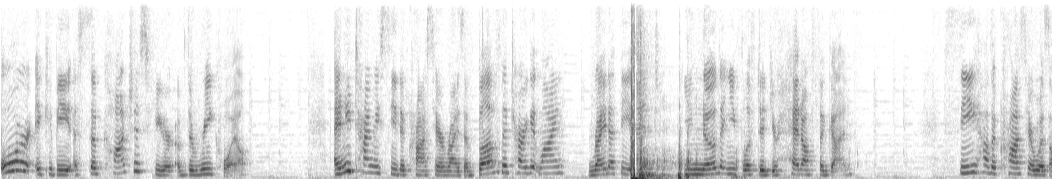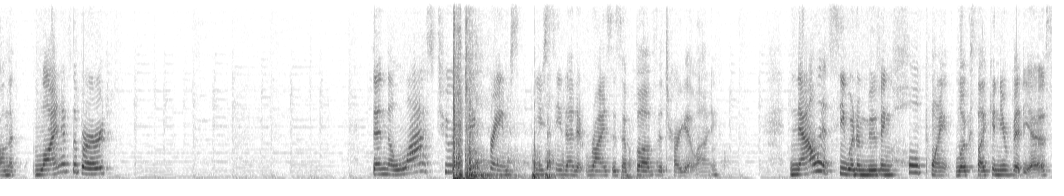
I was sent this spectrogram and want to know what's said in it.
or it could be a subconscious fear of the recoil. Anytime you see the crosshair rise above the target line, right at the end, you know that you've lifted your head off the gun. See how the crosshair was on the line of the bird, then the last two or three frames, you see that it rises above the target line. Now let's see what a moving hold point looks like in your videos.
